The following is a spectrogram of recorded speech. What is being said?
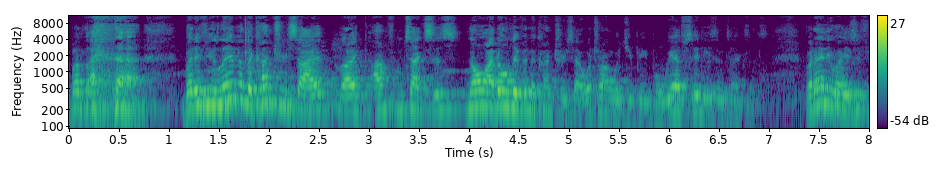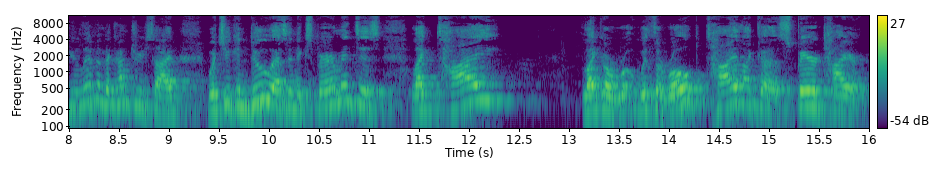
but but if you live in the countryside, like I'm from Texas, no, I don't live in the countryside. What's wrong with you people? We have cities in Texas. But anyways, if you live in the countryside, what you can do as an experiment is like tie, like a with a rope, tie like a spare tire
